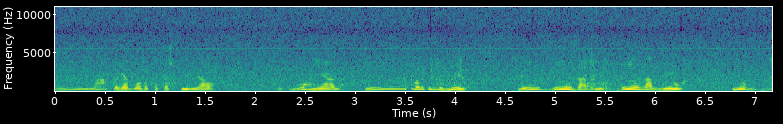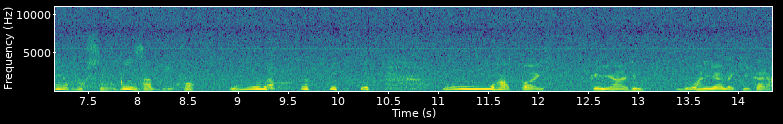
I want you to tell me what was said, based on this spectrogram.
Hum, rapaz, que ó. Duas linhadas. Hum, tomando aquele vermelho. Bem, bem a Deus, bem a Deus. Meu Deus do céu, bem a Deus, ó. Uh, uh rapaz. Criar, viu? Linhadas aqui, cara.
